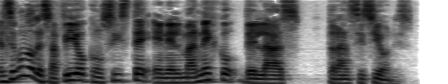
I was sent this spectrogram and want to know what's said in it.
El segundo desafío consiste en el manejo de las transiciones.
